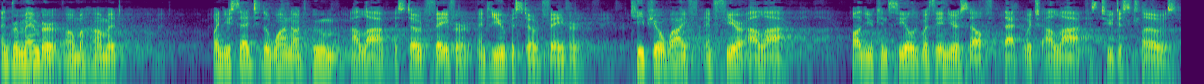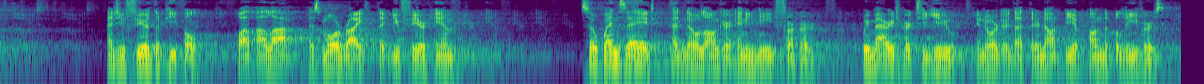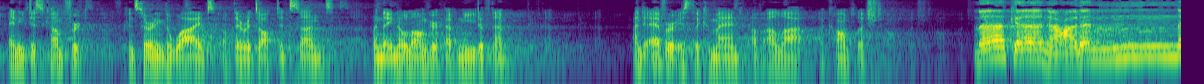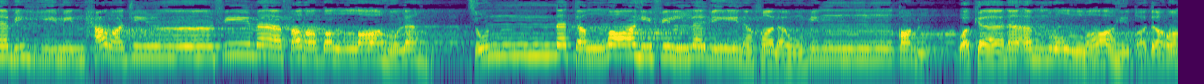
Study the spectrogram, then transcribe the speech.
And remember, O Muhammad, when you said to the one on whom Allah bestowed favor and you bestowed favor, Keep your wife and fear Allah, while you concealed within yourself that which Allah is to disclose. And you feared the people, while Allah has more right that you fear Him. So when Zayd had no longer any need for her, we married her to you in order that there not be upon the believers any discomfort concerning the wives of their adopted sons when they no longer have need of them. And ever is the command of Allah accomplished. ما كان على النبي من حرج فيما فرض الله له سنه الله في الذين خلوا من قبل وكان امر الله قدرا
